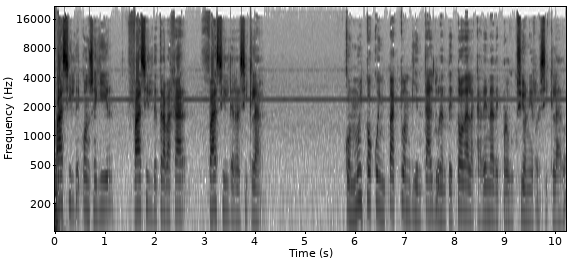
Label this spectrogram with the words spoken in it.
fácil de conseguir, fácil de trabajar, fácil de reciclar, con muy poco impacto ambiental durante toda la cadena de producción y reciclado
